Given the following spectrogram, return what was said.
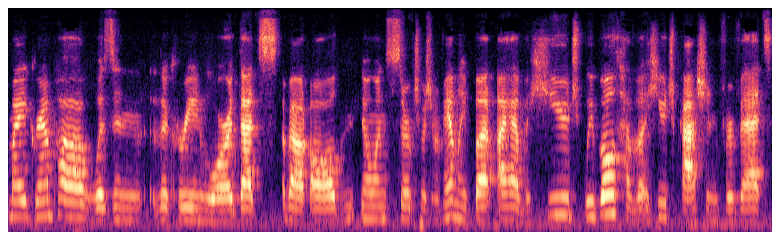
my grandpa was in the Korean War. That's about all. No one served too much of my family, but I have a huge. We both have a huge passion for vets.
